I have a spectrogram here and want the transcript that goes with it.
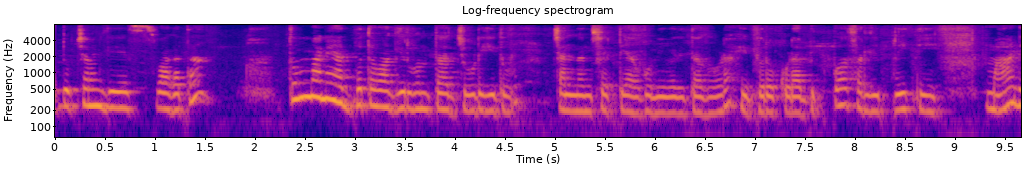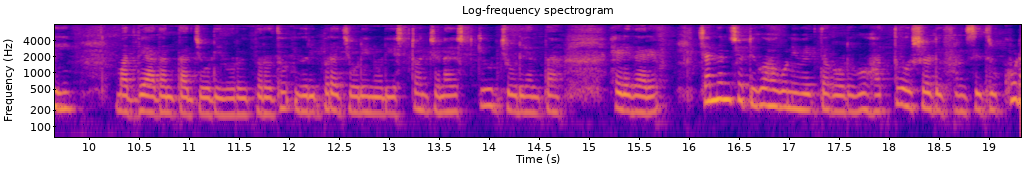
ಯೂಟ್ಯೂಬ್ ಚಾನಲ್ಗೆ ಸ್ವಾಗತ. ತುಂಬಾ ಅದ್ಭುತವಾಗಿರುವಂಥ ಜೋಡಿ ಇದು. ಚಂದನ್ ಶೆಟ್ಟಿ ಹಾಗೂ ನಿವೇದಿತಾ ಗೌಡ ಇಬ್ಬರು ಕೂಡ ಬಿಗ್ ಬಾಸಲ್ಲಿ ಪ್ರೀತಿ ಮಾಡಿ ಮದುವೆ ಆದಂಥ ಜೋಡಿ ಇವರು ಇಬ್ಬರದು. ಇವರಿಬ್ಬರ ಜೋಡಿ ನೋಡಿ ಎಷ್ಟೊಂದು ಜನ, ಎಷ್ಟು ಕ್ಯೂಟ್ ಜೋಡಿ ಅಂತ ಹೇಳಿದ್ದಾರೆ. ಚಂದನ್ ಶೆಟ್ಟಿಗೂ ಹಾಗೂ ನಿವೇದಿತಾ ಗೌಡಗೂ ಹತ್ತು ವರ್ಷ ಡಿಫ್ರೆನ್ಸ್ ಇದ್ದರೂ ಕೂಡ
